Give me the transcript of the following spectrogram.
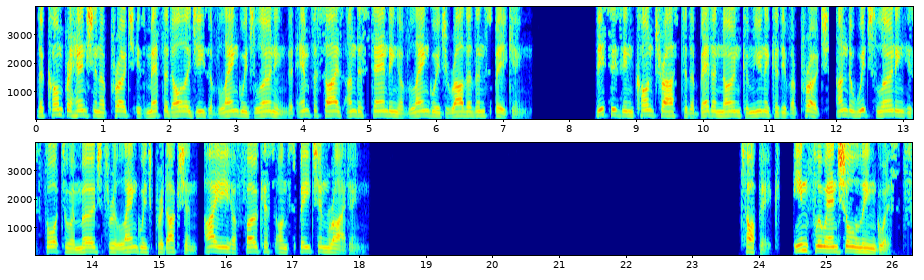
The comprehension approach is methodologies of language learning that emphasize understanding of language rather than speaking. This is in contrast to the better-known communicative approach, under which learning is thought to emerge through language production, i.e. a focus on speech and writing. Influential linguists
